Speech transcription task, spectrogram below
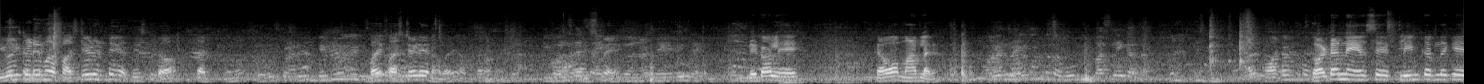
ఇగో ఇక్కడ ఏమో ఫస్ట్ ఎయిడ్ ఉంటాయి కదా తీసుకుంటావా టచ్ బాయ్ ఫస్ట్ ఎయిడేనా బాయ్ అక్కడ इसमें डेटॉल है क्या हुआ मार लगा कॉटन है उसे क्लीन कर लेके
